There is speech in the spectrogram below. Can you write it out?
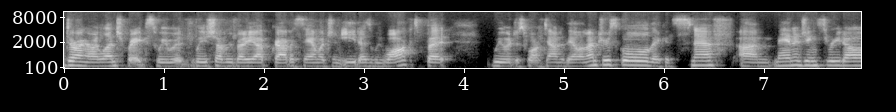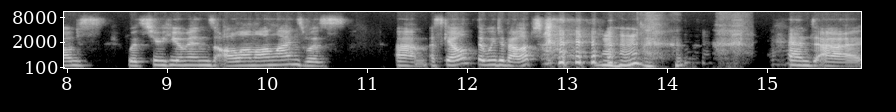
During our lunch breaks, we would leash everybody up, grab a sandwich, and eat as we walked. But we would just walk down to the elementary school. They could sniff. Um, managing three dogs with two humans all on long lines was um, a skill that we developed. mm-hmm. and uh,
